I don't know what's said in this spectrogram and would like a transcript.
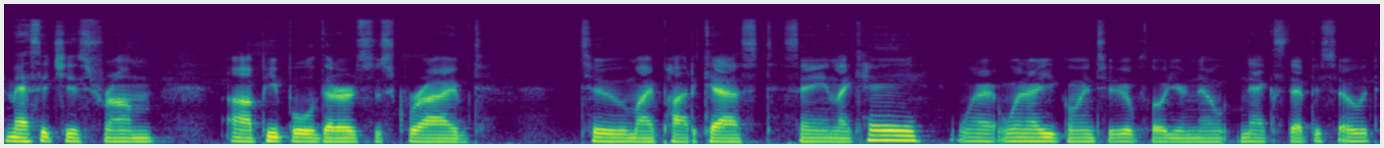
messages from uh, people that are subscribed to my podcast saying like, "Hey, where when are you going to upload your no, next episode?"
